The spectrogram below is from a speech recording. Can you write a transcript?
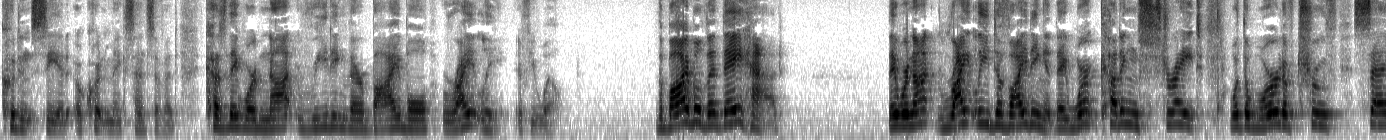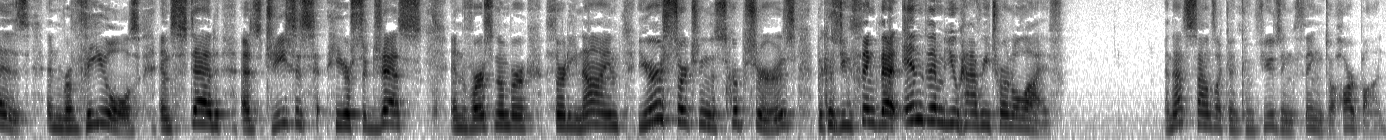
couldn't see it or couldn't make sense of it because they were not reading their Bible rightly, if you will. The Bible that they had they were not rightly dividing it. They weren't cutting straight what the word of truth says and reveals. Instead, as Jesus here suggests in verse number 39, you're searching the scriptures because you think that in them you have eternal life. And that sounds like a confusing thing to harp on.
